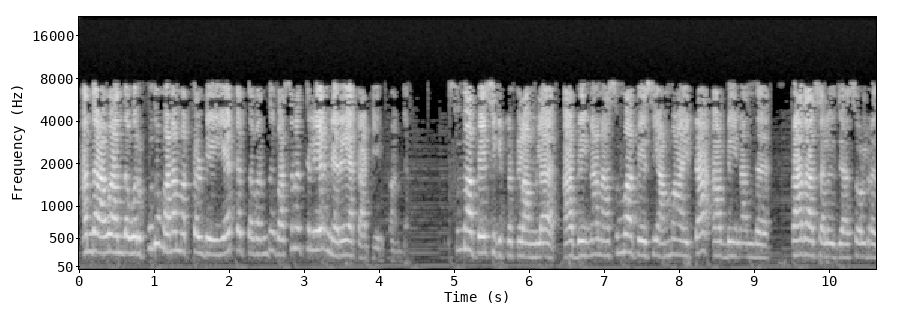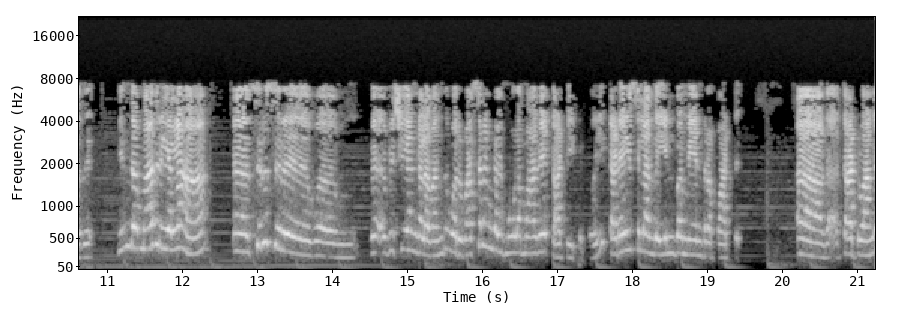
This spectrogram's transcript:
அந்த அவ அந்த ஒரு புது மணமக்களுடைய இயக்கத்தை வந்து வசனத்திலேயே நிறைய காட்டியிருப்பாங்க. சும்மா பேசிக்கிட்டு இருக்கலாம்ல அப்படின்னா நான் சும்மா பேசி அம்மா ஆயிட்டா அப்படின்னு அந்த ராதா சலுஜா சொல்றது. இந்த மாதிரி எல்லாம் சிறு சிறு விஷயங்களை வந்து ஒரு வசனங்கள் மூலமாவே காட்டிட்டு போய் கடைசியில அந்த இன்பம் என்ற பாட்டு ஆஹ் காட்டுவாங்க.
